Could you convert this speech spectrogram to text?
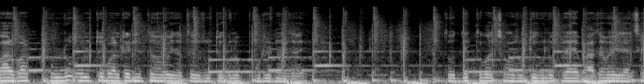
বারবার উল্টে পাল্টে নিতে হবে যাতে রুটিগুলো পুড়ে না যায়। তো দেখতে পাচ্ছ আমার রুটিগুলো প্রায় ভাজা হয়ে গেছে।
